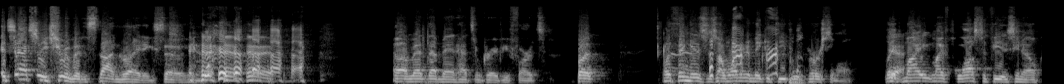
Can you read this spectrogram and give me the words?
it's actually true, but it's not in writing. So, you know. um, that man had some gravy farts. But the thing is, is I wanted to make it deeply personal. Like yeah. my my philosophy is, you know,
